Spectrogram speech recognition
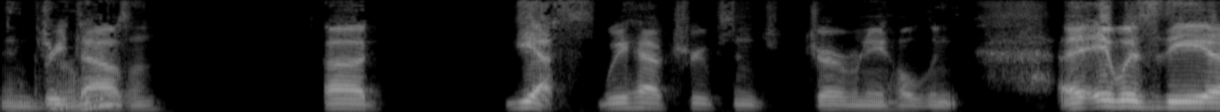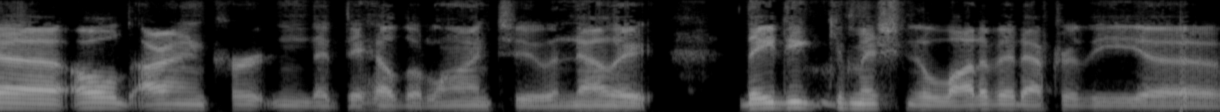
in three thousand. Uh, yes, we have troops in Germany holding. uh, It was the uh, old Iron Curtain that they held the line to, and now they they decommissioned a lot of it after the. Uh,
